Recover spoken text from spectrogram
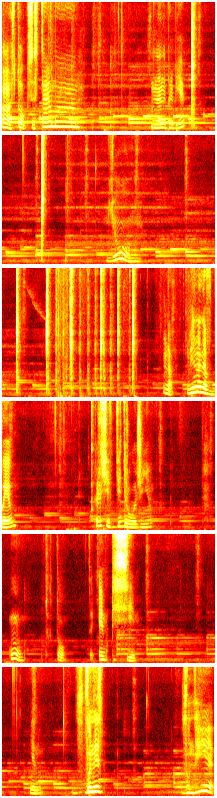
а, стоп, система. Мене не приб'є? Йоми. Да, він мене вбив. Коротше, відродження. О, це хто? Це NPC. Ні, ну. Вони. Вони.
